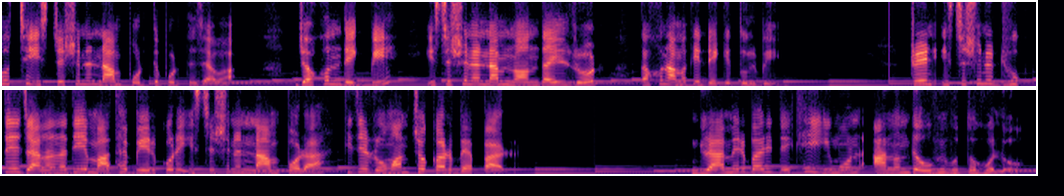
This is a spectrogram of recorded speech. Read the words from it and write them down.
হচ্ছে স্টেশনের নাম পড়তে পড়তে যাওয়া। যখন দেখবি স্টেশনের নাম নন্দাইল রোড, তখন আমাকে ডেকে তুলবি। ট্রেন স্টেশনে ঢুকতে জানালা দিয়ে মাথা বের করে স্টেশনের নাম পড়া, কি যে রোমাঞ্চকর ব্যাপার। গ্রামের বাড়ি দেখে ইমন আনন্দে অভিভূত হলো।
